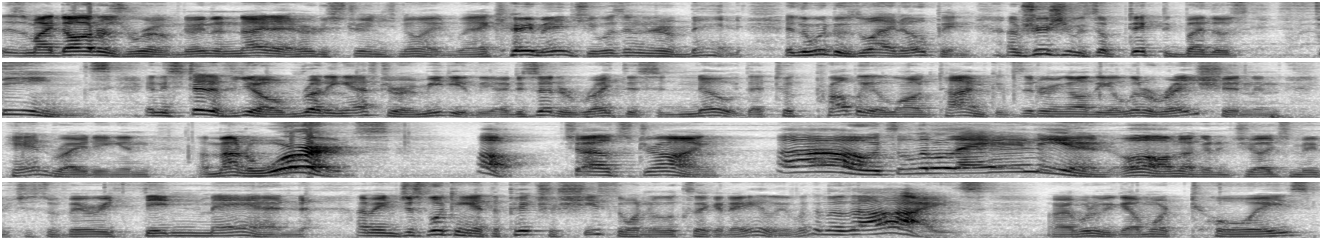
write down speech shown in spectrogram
this is my daughter's room. During the night, I heard a strange noise. When I came in, she wasn't in her bed, and the window was wide open. I'm sure she was abducted by those things. And instead of, you know, running after her immediately, I decided to write this note that took probably a long time considering all the alliteration and handwriting and amount of words. Oh, child's drawing. Oh, it's a little alien. Oh, I'm not gonna judge. Maybe it's just a very thin man. I mean, just looking at the picture, she's the one who looks like an alien. Look at those eyes. All right, what do we got? More toys.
